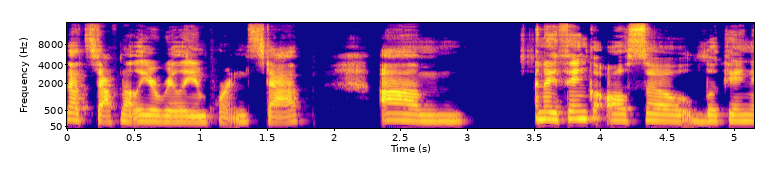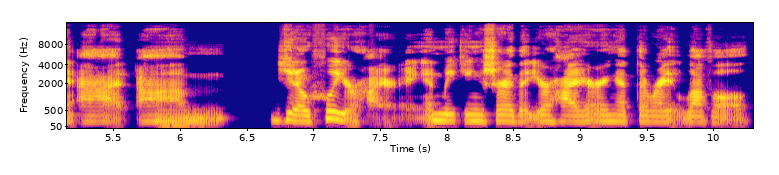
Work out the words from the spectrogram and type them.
That's definitely a really important step. Um, and I think also looking at um, you know who you're hiring and making sure that you're hiring at the right level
